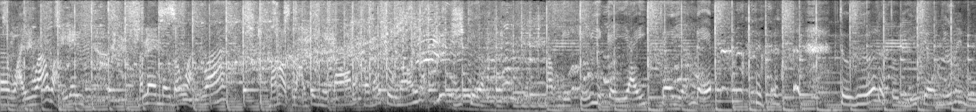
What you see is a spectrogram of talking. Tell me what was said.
uh, quậy quá quậy đi. Bà lên đây bà quậy quá. Bà học lại cho người ta đó bà nói tôi nói đó thấy chưa? Đồng nghiệp kiểu gì kỳ vậy chơi vẫn đẹp. Tôi hứa là tôi nghỉ chơi như mấy buổi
